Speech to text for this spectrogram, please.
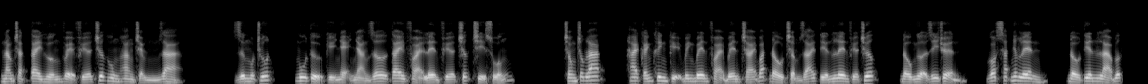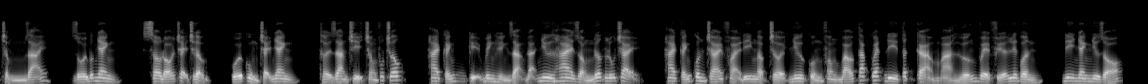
nắm chặt tay hướng về phía trước hung hăng chém ra. Dừng một chút, ngu tử kỳ nhẹ nhàng giơ tay phải lên phía trước chỉ xuống. Trong chốc lát, hai cánh khinh kỵ binh bên phải bên trái bắt đầu chậm rãi tiến lên phía trước, đầu ngựa di chuyển, gót sắt nhấc lên, đầu tiên là bước chậm rãi, rồi bước nhanh, sau đó chạy chậm, cuối cùng chạy nhanh, thời gian chỉ trong phút chốc, hai cánh kỵ binh hình dạng đã như hai dòng nước lũ chảy hai cánh quân trái phải đi ngập trời như cuồng phong báo táp quét đi tất cả mà hướng về phía liên quân, đi nhanh như gió,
